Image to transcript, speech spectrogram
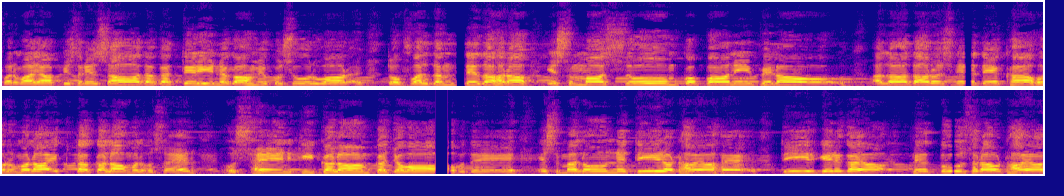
فرمایا، پسرے ساتھ اگر تیری نگاہ میں قصوروار ہے، تو فرزند زہرا، اس معصوم کو پانی پلاؤ۔ ازادارو اس نے دیکھا حرملائک تا کلام الحسین، حسین کی کلام کا جواب۔ دے اس ملون نے تیر اٹھایا ہے تیر گر گیا پھر دوسرا اٹھایا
